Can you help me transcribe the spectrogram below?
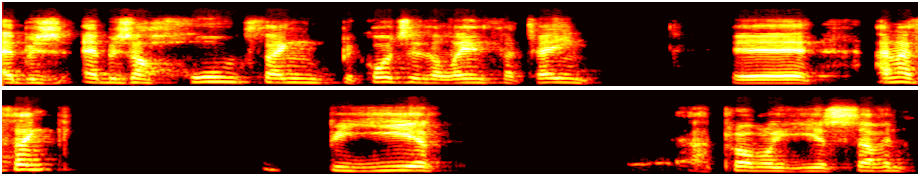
it was it was a whole thing because of the length of time, uh, and I think by year probably year seven,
